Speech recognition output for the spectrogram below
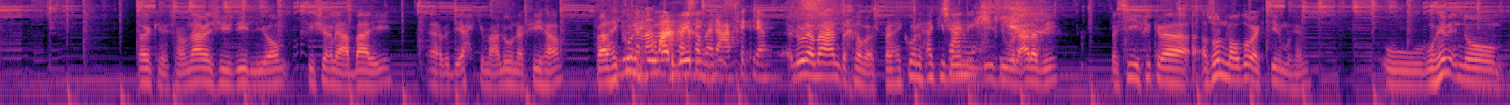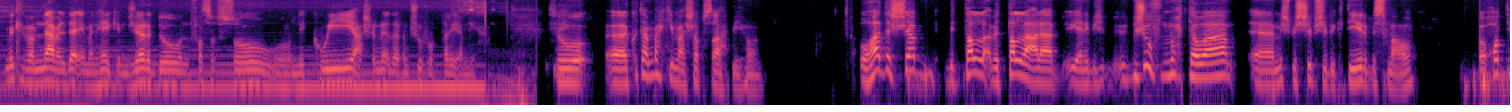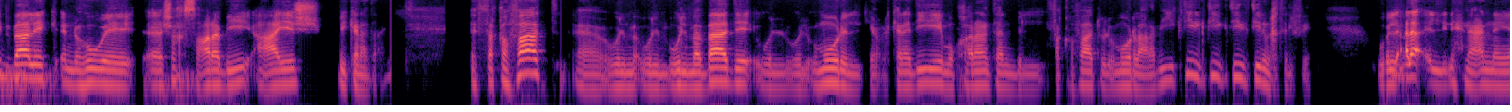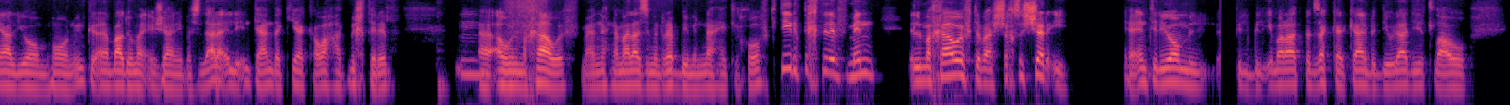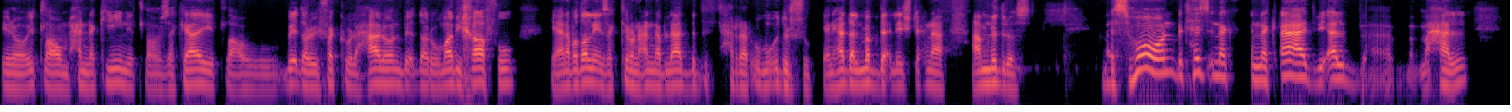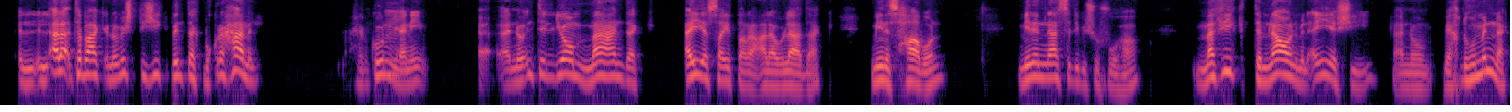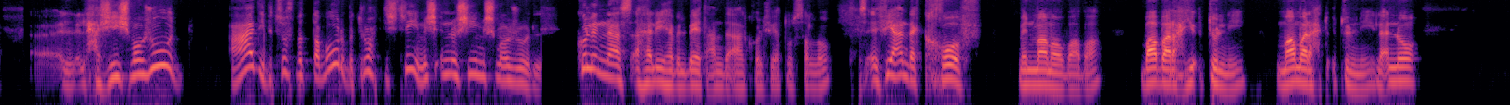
okay so نعمل شيء جديد اليوم. في شغلة على بالي أه بدي أحكي مع لونا فيها. فرح يكون لونا ما معها خبر على فكرة. لونا ما عندها خبر فرح يكون الحكي بين الانجليزي والعربي. بس هي فكرة أظن موضوع كثير مهم. ومهم إنه مثل ما بنعمل دائما هيك نجرده ونفصفصه ونكويه عشان نقدر نشوفه بطريقة منيحة. سو so, uh, كنت عم بحكي مع شاب صاحبي هون. وهذا الشاب بيطلع بيطلع على يعني بيشوف محتوى uh, مش بالشبشب كثير بسمعه. وحطي ببالك إنه هو uh, شخص عربي عايش بكندا. الثقافات والمبادئ والأمور الكندية مقارنة بالثقافات والأمور العربية كثير كثير كثير كثير مختلفة. والقلق اللي نحن عنا إياه اليوم هون يمكن أنا بعده ما إجاني بس القلق اللي أنت عندك إياه كواحد مغترب آه، أو المخاوف مع إنه إحنا ما لازم نربي من ناحية الخوف. كثير بتختلف من المخاوف تبع الشخص الشرقي يعني أنت اليوم بالإمارات بتذكر كان بدي أولادي يطلعوا you know, يطلعوا محنكين يطلعوا ذكاء يطلعوا بيقدروا يفكروا لحالهم بيقدروا ما بيخافوا. يعني أنا بضلني أذكرهم عنا بلاد بدها تتحرر قوموا ادرسوا يعني هذا المبدأ ليش إحنا عم ندرس. بس هون بتحس انك إنك قاعد بقلب محل. القلق تبعك إنه مش تجيك بنتك بكرة حامل. عشان نكون يعني إنه أنت اليوم ما عندك أي سيطرة على أولادك مين أصحابهم مين الناس اللي بيشوفوها ما فيك تمنعهم من أي شيء لأنه بياخذوهم منك. الحشيش موجود. عادي بتصف بالطابور بتروح بتشتريه مش إنه شيء مش موجود. كل الناس أهاليها بالبيت عندها ألكول فيها توصل له. بس في عندك خوف من ماما وبابا بابا رح يقتلني ماما رح تقتلني لأنه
